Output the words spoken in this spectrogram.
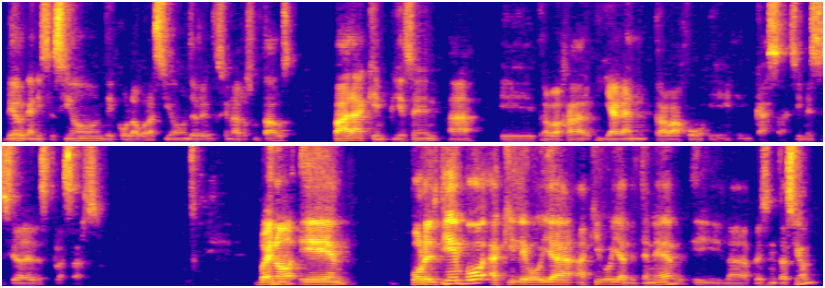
de organización, de colaboración, de orientación a resultados, para que empiecen a eh, trabajar y hagan trabajo eh, en casa, sin necesidad de desplazarse. Bueno, eh, por el tiempo, aquí, le voy a, aquí voy a detener la presentación,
